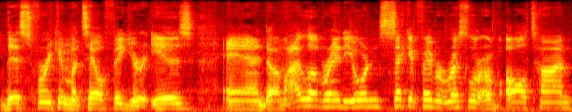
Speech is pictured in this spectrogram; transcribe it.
this freaking Mattel figure is. And um, I love Randy Orton, second favorite wrestler of all time,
